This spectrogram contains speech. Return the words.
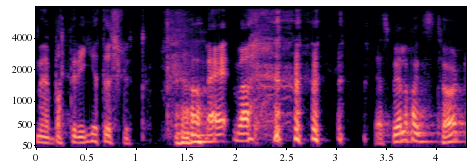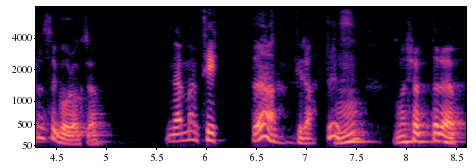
När batteriet är slut. Ja. Nej, men, Jag spelade faktiskt Turtles igår också. Nej, men titta. Grattis. Mm. Jag köpte det.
